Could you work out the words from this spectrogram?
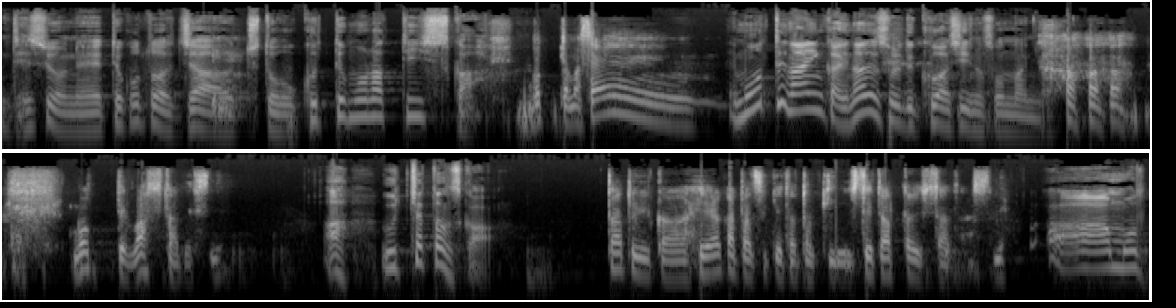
ですよね。ってことは、じゃあ、ちょっと送ってもらっていいっすか？持ってません。え持ってないんかい？なんでそれで詳しいのそんなに？持ってましたですね。あ、売っちゃったんですか？だというか、部屋片付けた時に捨てちゃったりしたんですね。ああ、もっ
